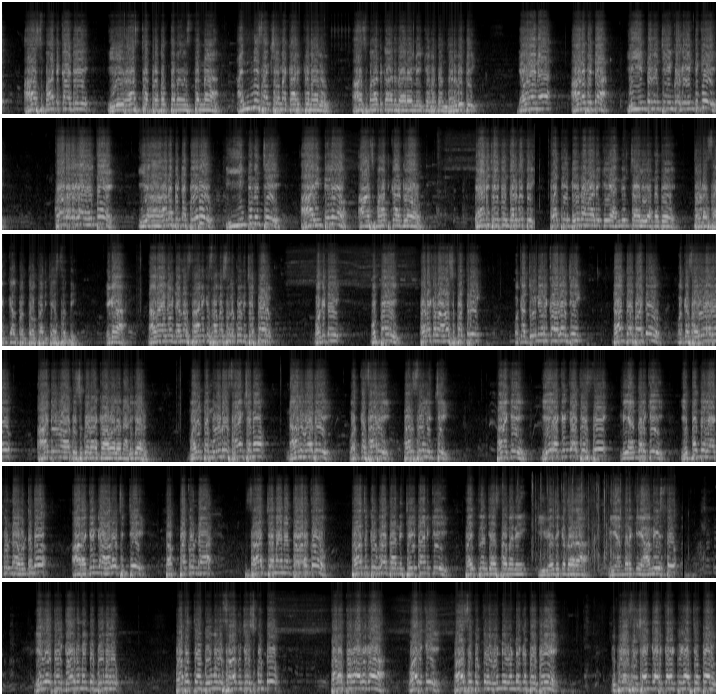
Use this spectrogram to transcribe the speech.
ఆ స్మార్ట్ కార్డే ఈ రాష్ట్ర ప్రభుత్వం ఇస్తున్న అన్ని సంక్షేమ కార్యక్రమాలు ఆ స్మార్ట్ కార్డు ద్వారా మీకు ఇవ్వటం జరుగుద్ది. ఎవరైనా ఆడబిడ్డ ఈ ఇంటి నుంచి ఇంకొక ఇంటికి కోడలుగా వెళ్తే ఈ ఆడబిడ్డ పేరు ఈ ఇంటి నుంచి ఆ ఇంటిలో ఆ స్మార్ట్ కార్డులో యాడ్ చేయటం జరుగుద్ది. ప్రతి బీదవాడికి అందించాలి అన్నదే దృఢ సంకల్పంతో పనిచేస్తుంది. ఇక నారాయణ రెడ్డి అన్న స్థానిక సమస్యలు కొన్ని చెప్పారు. ఒకటి ముప్పై పడకల ఆసుపత్రి ఒక జూనియర్ కాలేజీ దాంతోపాటు ఒక సర్వేరు ఆర్డీఓ ఆఫీసు కూడా కావాలని అడిగారు. మొదట మూడు శాంక్షన్ నాలుగోది ఒక్కసారి పరిశీలించి తనకి ఏ రకంగా చేస్తే మీ అందరికీ ఇబ్బంది లేకుండా ఉంటుందో ఆ రకంగా ఆలోచించి తప్పకుండా సాధ్యమైనంత వరకు పాజిటివ్గా దాన్ని చేయటానికి ప్రయత్నం చేస్తామని ఈ వేదిక ద్వారా మీ అందరికీ హామీ ఇస్తూ ఏదైతే గవర్నమెంట్ భూములు ప్రభుత్వ భూములు సాగు చేసుకుంటూ తరతరాలుగా వారికి పాస్ ఉండి ఉండకపోతే ఇప్పుడే శశాంక్ గారు కలెక్టర్ గారు చెప్పారు.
